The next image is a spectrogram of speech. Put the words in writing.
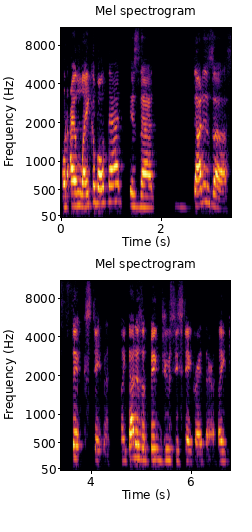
What I like about that is that that is a thick statement. Like that is a big juicy steak right there. Like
